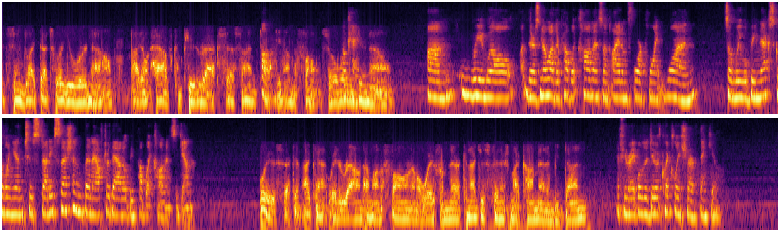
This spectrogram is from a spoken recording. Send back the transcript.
It seemed like that's where you were now. I don't have computer access. I'm talking on the phone. So what do Okay. we do now? Um, We will, there's no other public comments on item 4.1. So we will be next going into study session. Then after that, it'll be public comments again. Wait a second. I can't wait around. I'm on a phone. I'm away from there. Can I just finish my comment and be done? If you're able to do it quickly, sure. Thank you.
